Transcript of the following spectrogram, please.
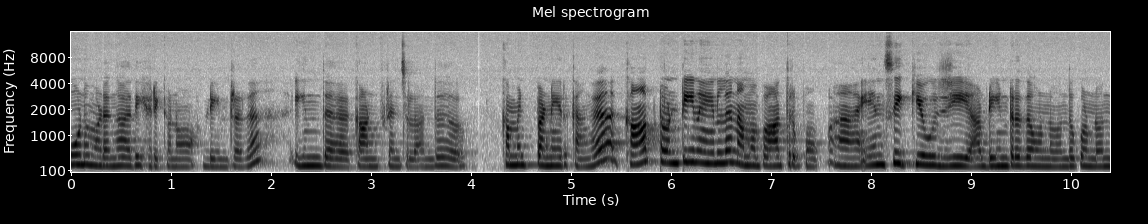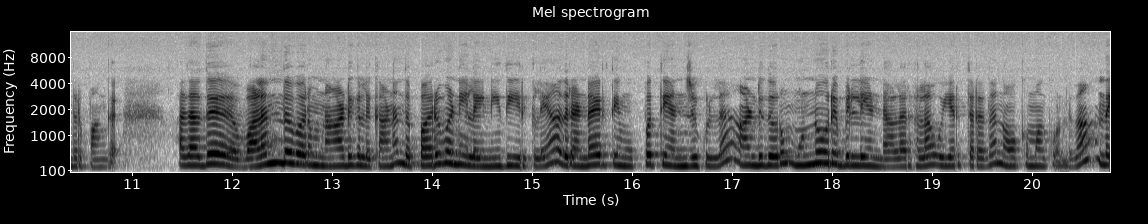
மூணு மடங்காக அதிகரிக்கணும் அப்படின்றத இந்த கான்ஃபரன்ஸில் வந்து கமிட் பண்ணியிருக்காங்க. காப் டுவெண்ட்டி நைனில் நம்ம பார்த்துருப்போம். என்சிக்யூஜி அப்படின்றத ஒன்று வந்து கொண்டு வந்திருப்பாங்க. அதாவது வளர்ந்து வரும் நாடுகளுக்கான இந்த பருவநிலை நிதி இருக்கு இல்லையா? அது ரெண்டாயிரத்தி முப்பத்தி அஞ்சுக்குள்ளே ஆண்டுதோறும் முந்நூறு பில்லியன் டாலர்களாக உயர்த்துறத நோக்கமாக கொண்டு தான் இந்த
